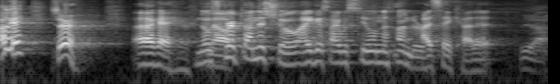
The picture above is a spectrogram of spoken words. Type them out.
Okay. Sure. Okay. No, script on this show. I guess I was stealing the thunder. I say cut it. Yeah.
